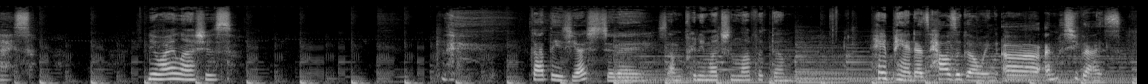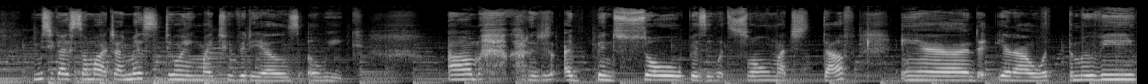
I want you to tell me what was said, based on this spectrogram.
guys. New eyelashes. Got these yesterday, so I'm pretty much in love with them. Hey pandas, how's it going? Uh, I miss you guys. I miss you guys so much. I miss doing my two videos a week. Um, God, I just, I've been so busy with so much stuff. And, you know, with the movie,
